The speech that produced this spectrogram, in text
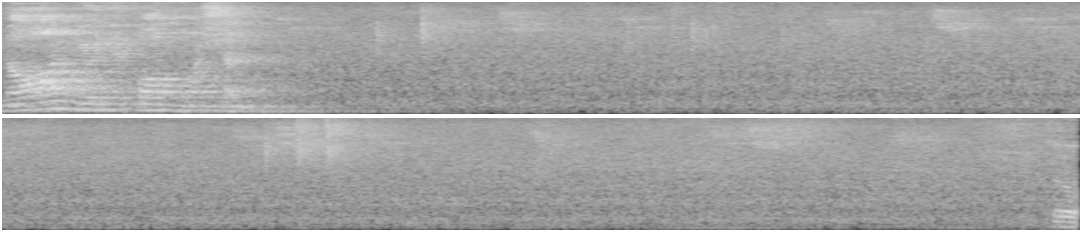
Non-uniform motion. So,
